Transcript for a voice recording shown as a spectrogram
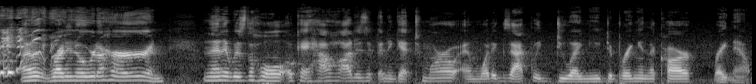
I went running over to her, and, and then it was the whole okay, how hot is it going to get tomorrow, and what exactly do I need to bring in the car right now?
